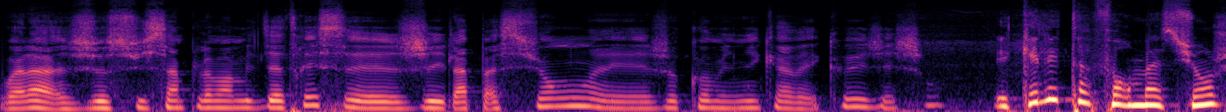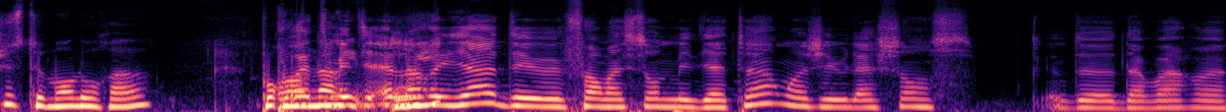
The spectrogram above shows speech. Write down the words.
voilà je suis simplement médiatrice et j'ai la passion et je communique avec eux et j'échange Et quelle est ta formation justement, Laura? Pour être Alors, il y a des formations de médiateurs. Moi, j'ai eu la chance de- d'avoir euh,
